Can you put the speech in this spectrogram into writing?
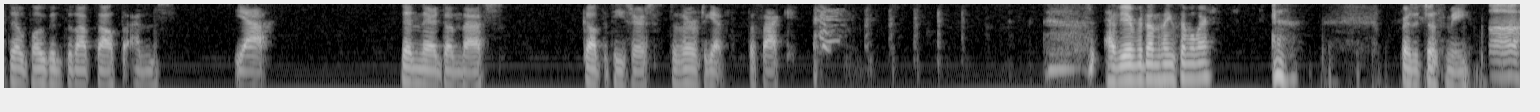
still plugged into the laptop. And yeah, been there, done that. Got the t shirt, deserve to get the sack. Have you ever done anything similar? or is it just me? Uh,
